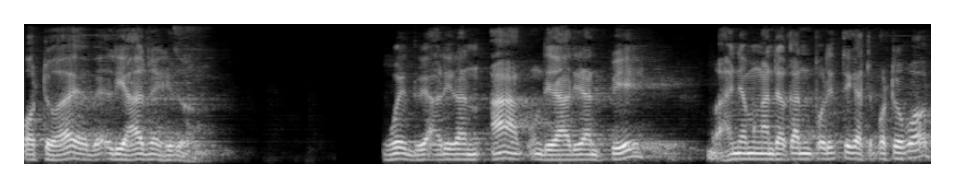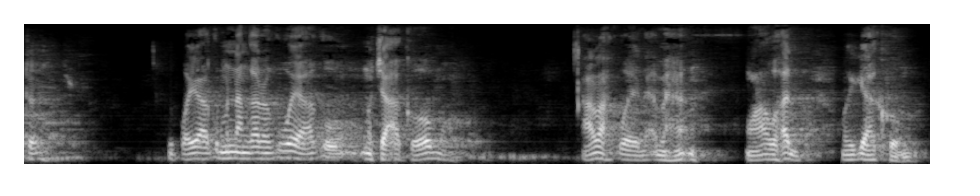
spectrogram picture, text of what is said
padha ae mbek liyane gitu. Kowe duwe aliran A, duwe aliran B, hanya mengandalkan politik ada padha-padha. Supaya aku menang karo kowe, aku ngejak agama. Allah kowe nek nglawan iki agama.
